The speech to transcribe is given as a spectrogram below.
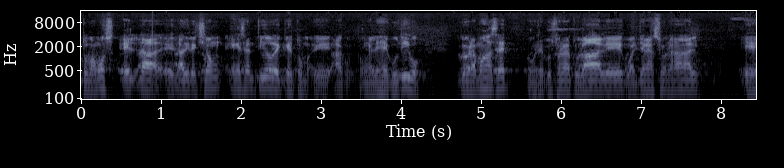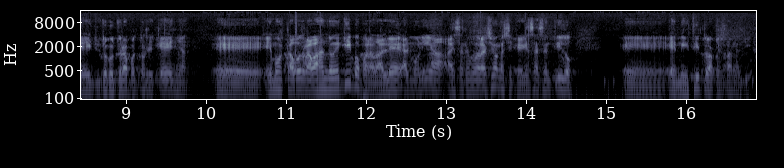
tomamos el- la, eh, la dirección en el sentido de que eh, a- con el Ejecutivo logramos hacer con recursos naturales, Guardia Nacional, eh, Instituto de Cultura Puertorriqueña, eh, hemos estado trabajando en equipo para darle armonía a esa remodelación, así que en ese sentido, eh, el Ministerio la cosa está en el día.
